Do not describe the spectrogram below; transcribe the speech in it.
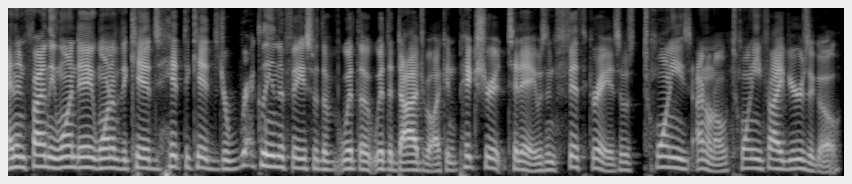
And then finally one day one of the kids hit the kids directly in the face with a with a with a dodgeball. I can picture it today. It was in 5th grade. So it was 20 I don't know, 25 years years ago.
